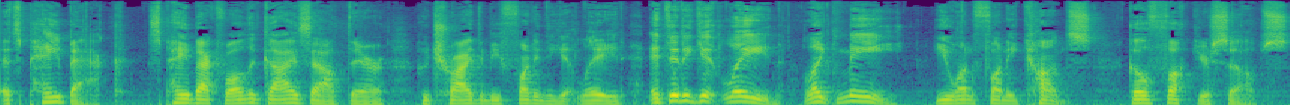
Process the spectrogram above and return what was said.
it's payback. It's payback for all the guys out there who tried to be funny to get laid and didn't get laid, like me, you unfunny cunts. Go fuck yourselves.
